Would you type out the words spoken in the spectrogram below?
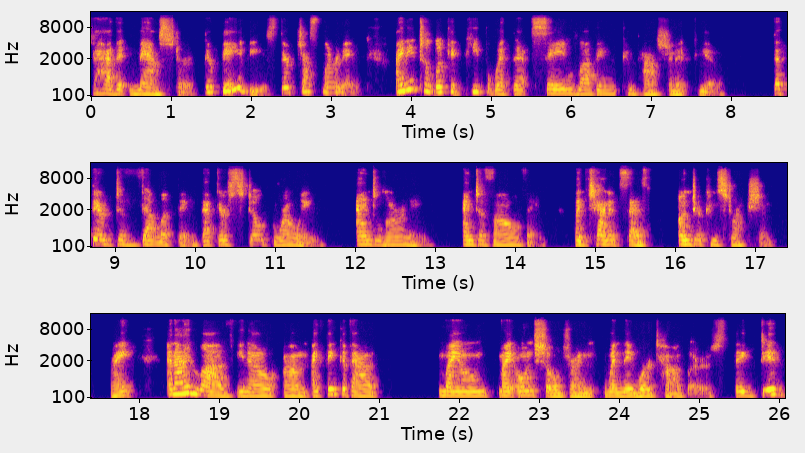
to have it mastered. They're babies, they're just learning. I need to look at people with that same loving, compassionate view that they're developing, that they're still growing and learning and evolving. Like Janet says, under construction, right? And I love, you know, um, I think about my own my own children when they were toddlers. They did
